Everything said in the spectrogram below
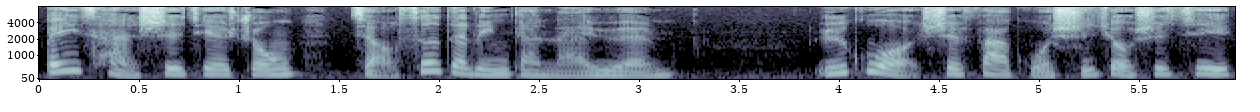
悲惨世界》中角色的灵感来源。雨果是法国十九世纪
